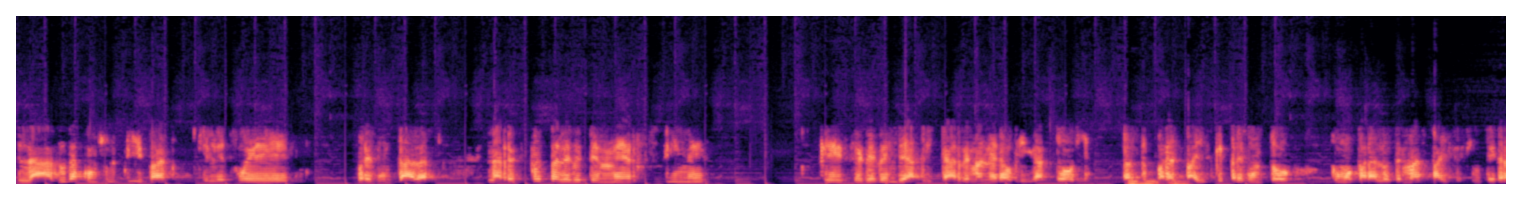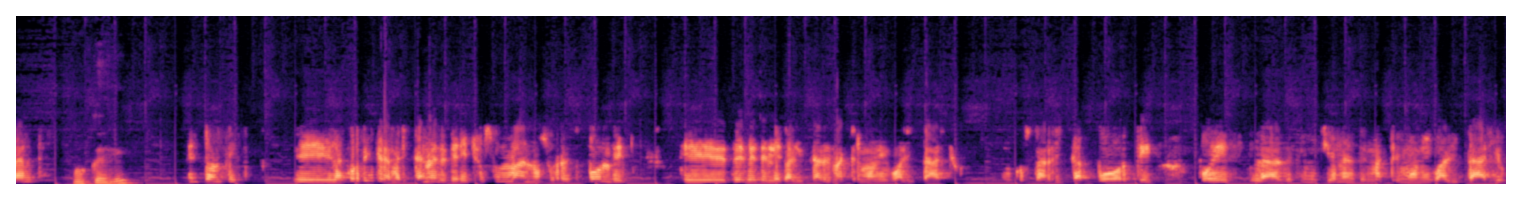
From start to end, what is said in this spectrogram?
la duda consultiva que le fue preguntada, la respuesta debe tener fines que se deben de aplicar de manera obligatoria, tanto Ujú. para el país que preguntó como para los demás países integrantes. Ok. Entonces, eh, la Corte Interamericana de Derechos Humanos responde que debe de legalizar el matrimonio igualitario en Costa Rica porque pues las definiciones del matrimonio igualitario,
